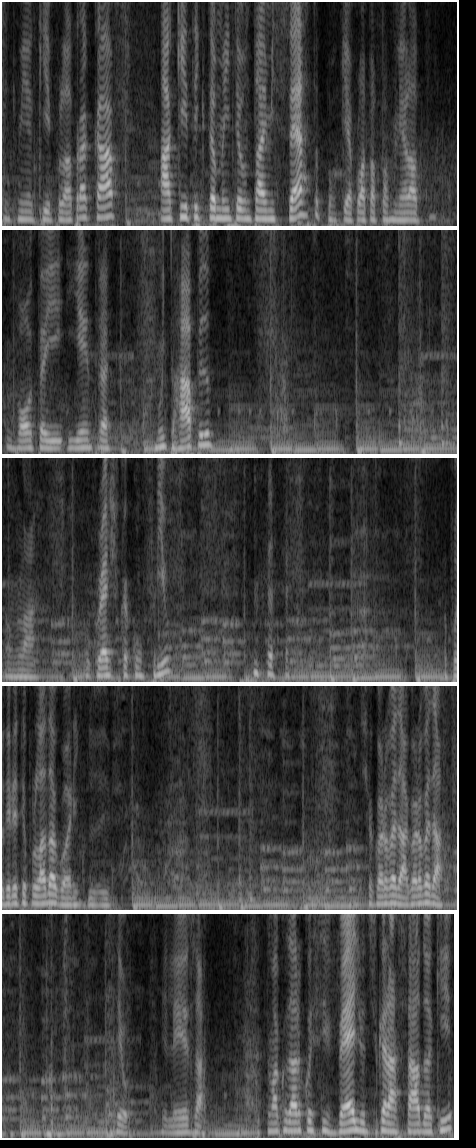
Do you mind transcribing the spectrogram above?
Tem que vir aqui e pular pra cá. Aqui tem que também ter um time certo, porque a plataforma ela volta e, e entra muito rápido. Vamos lá. O Crash fica com frio. Eu poderia ter pulado agora, inclusive. Acho que agora vai dar, agora vai dar. Deu. Beleza. Tomar cuidado com esse velho desgraçado aqui.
